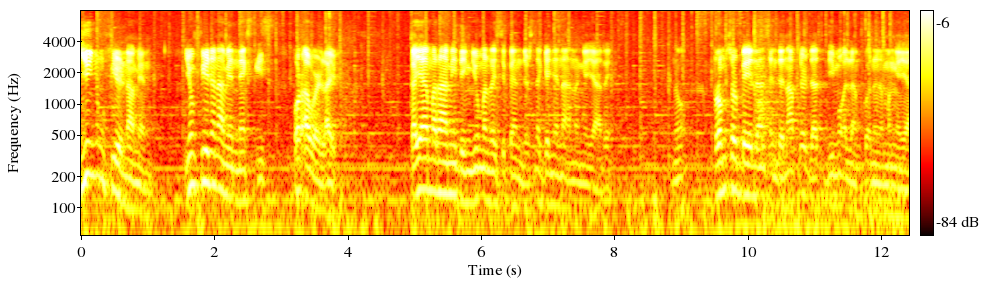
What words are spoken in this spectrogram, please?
Yun yung fear namin. Yung fear na namin next is for our life. Kaya marami ding human rights defenders na ganyan na ang nangyayari. No? From surveillance and then after that, di mo alam kung ano na mangyayari.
